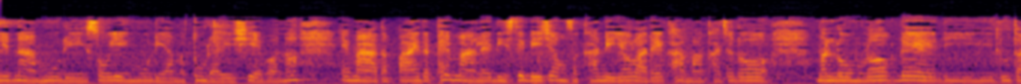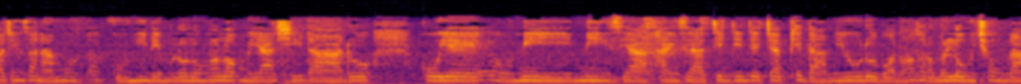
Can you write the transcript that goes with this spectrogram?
နစ်နာမှုတွေစိုးရိမ်မှုတွေကမတူတာတွေရှိရပေါ့နော်အဲ့မှာတစ်ပိုင်းတစ်ဖက်မှာလည်းဒီစစ်ဘေးချောင်စခန်းတွေရောက်လာတဲ့အခါမှာခါကျတော့မလုံလောက်တဲ့ဒီလူသားချင်းစာနာမှုအကူအညီတွေမလုံလုံလောက်လောက်မရရှိတာတို့ကိုယ့်ရဲ့ဟိုနီနီစရာခိုင်စရာကျင်းကျင်းကြက်ကြက်ဖြစ်တာမျိုးတို့ပေါ့နော်ဆိုတော့မလုံခြုံတာ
